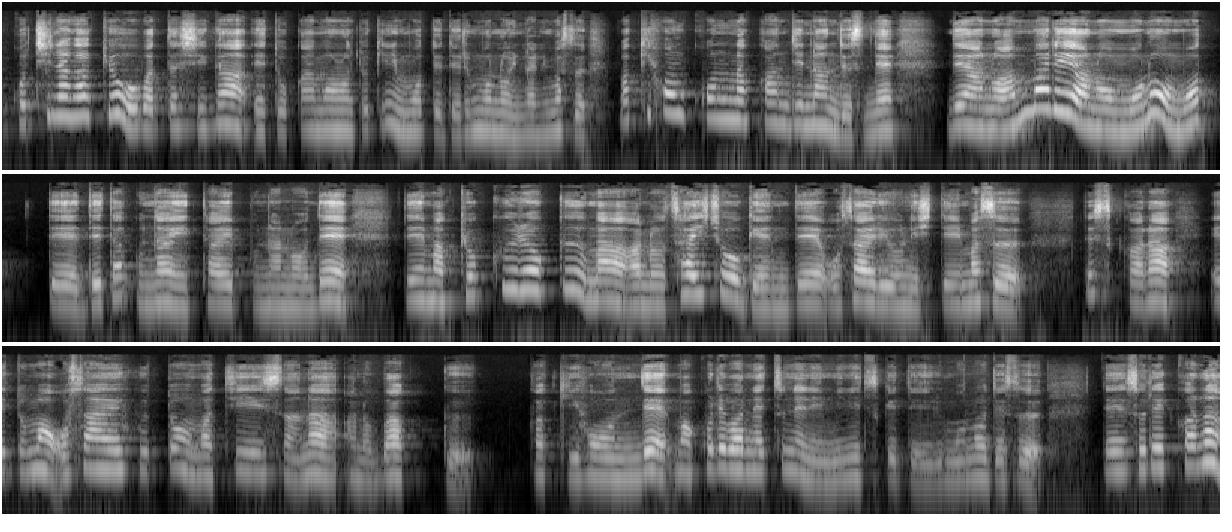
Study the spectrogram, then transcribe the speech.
こちらが今日私が、えっと、お買い物の時に持って出るものになります。まあ、基本こんな感じなんですね。で、あの、あんまりあの、物を持って出たくないタイプなので、で、まあ、極力、まあ、あの、最小限で抑えるようにしています。ですから、えっと、まあ、お財布と、まあ、小さな、あの、バッグが基本で、まあ、これはね、常に身につけているものです。で、それから、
